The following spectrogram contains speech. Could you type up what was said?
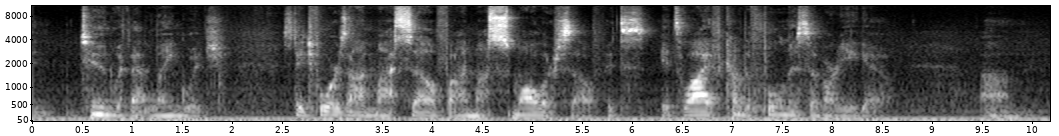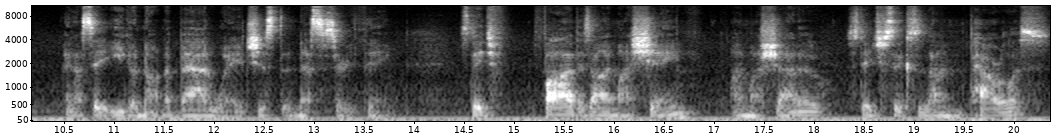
in tune with that language. Stage four is I'm myself. I'm my smaller self. It's it's life, kind of the fullness of our ego. Um, and I say ego not in a bad way. It's just a necessary thing. Stage five is I'm my shame. I'm my shadow. Stage six is I'm powerless.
